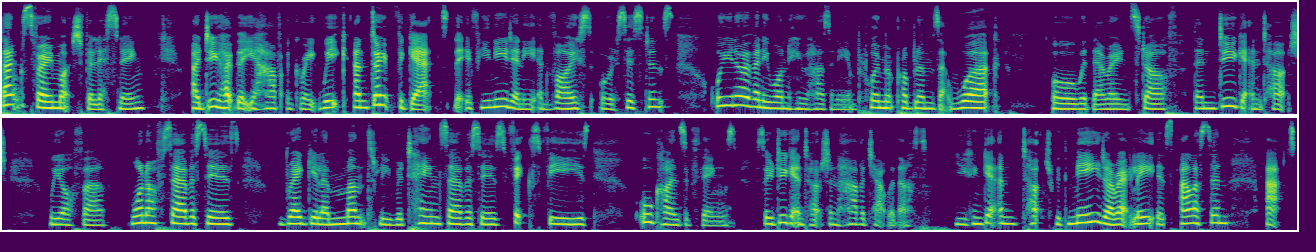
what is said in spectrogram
Thanks very much for listening. I do hope that you have a great week. And don't forget that if you need any advice or assistance, or you know of anyone who has any employment problems at work or with their own staff, then do get in touch. We offer one off services, regular monthly retained services, fixed fees, all kinds of things. So do get in touch and have a chat with us. You can get in touch with me directly. It's Alison at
